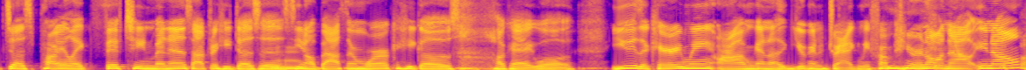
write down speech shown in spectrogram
just probably like 15 minutes after he does his Mm-hmm. you know bathroom work he goes okay well you either carry me or i'm gonna you're gonna drag me from here and on out you know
